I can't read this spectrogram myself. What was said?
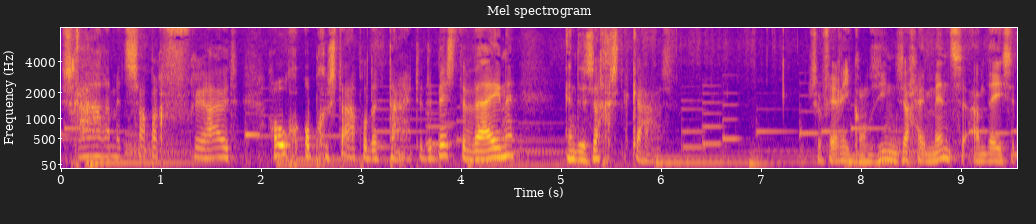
Schalen met sappig fruit, hoog opgestapelde taarten, de beste wijnen en de zachtste kaas. Zover hij kon zien zag hij mensen aan deze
